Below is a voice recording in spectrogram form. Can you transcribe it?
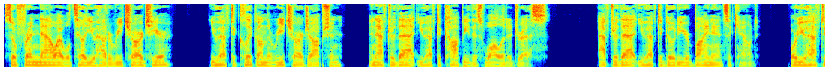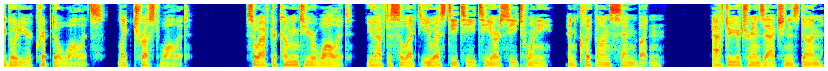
So friend, now I will tell you how to recharge here. You have to click on the recharge option, and after that you have to copy this wallet address. After that you have to go to your Binance account, or you have to go to your crypto wallets, like Trust Wallet. So after coming to your wallet, you have to select USDT TRC20 and click on Send button. After your transaction is done,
